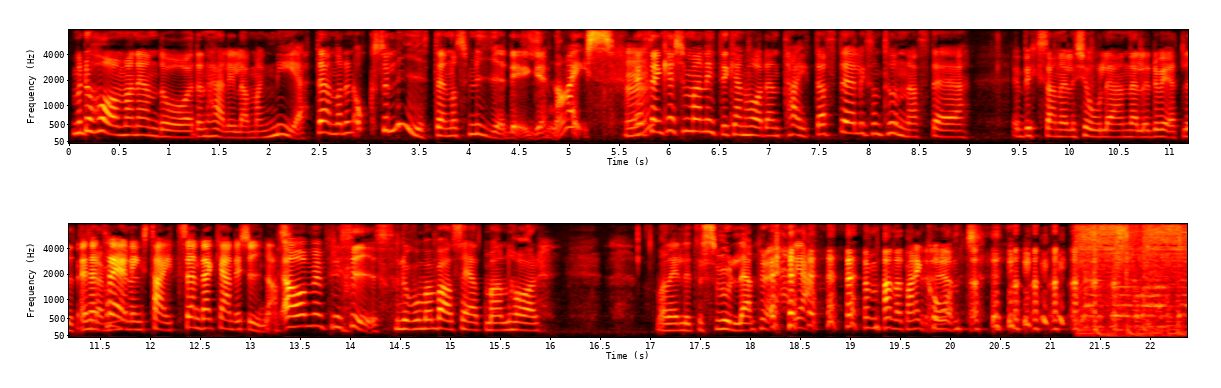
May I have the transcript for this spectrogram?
Men då har man ändå den här lilla magneten och den är också liten och smidig. Nice. Eh, Sen kanske man inte kan ha den tajtaste, liksom tunnaste byxan eller kjolen eller du vet lite sådär. Träningstightsen, där kan det synas. Ja men precis. Då får man bara säga att man har man är lite svullen. Ja. man, har Man är kåt.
